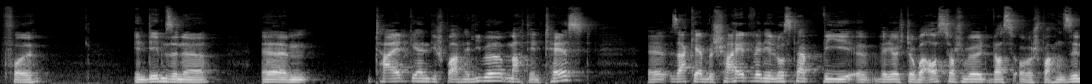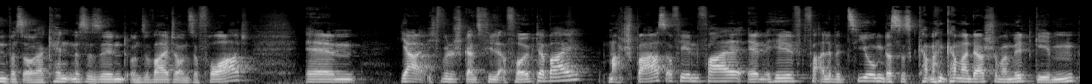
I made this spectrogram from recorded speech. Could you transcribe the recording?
Voll. In dem Sinne, ähm, teilt gern die Sprachen der Liebe, macht den Test, äh, sagt gern Bescheid, wenn ihr Lust habt, wie, äh, wenn ihr euch darüber austauschen wollt, was eure Sprachen sind, was eure Erkenntnisse sind und so weiter und so fort. Ähm, ja, ich wünsche ganz viel Erfolg dabei. Macht Spaß auf jeden Fall, ähm, hilft für alle Beziehungen, das ist, kann man, kann man da schon mal mitgeben.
